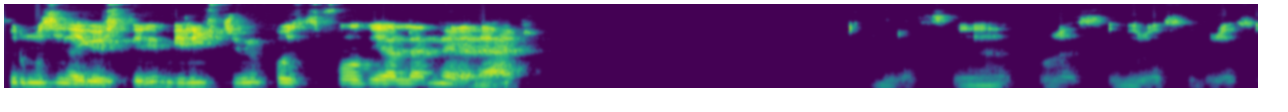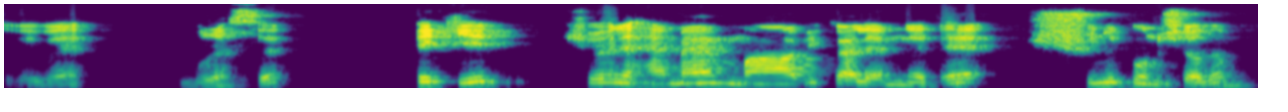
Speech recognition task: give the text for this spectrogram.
kırmızıyla göstereyim. Birinci türevin pozitif olduğu yerler nereler? Burası, burası, burası, burası ve burası. Peki şöyle hemen mavi kalemle de şunu konuşalım.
